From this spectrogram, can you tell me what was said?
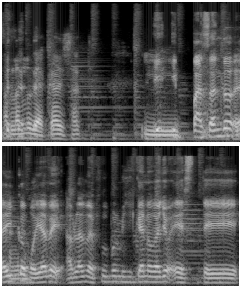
Hablando de acá, exacto. Y, pasando ahí como ya de, hablando de fútbol mexicano, Gallo, este,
